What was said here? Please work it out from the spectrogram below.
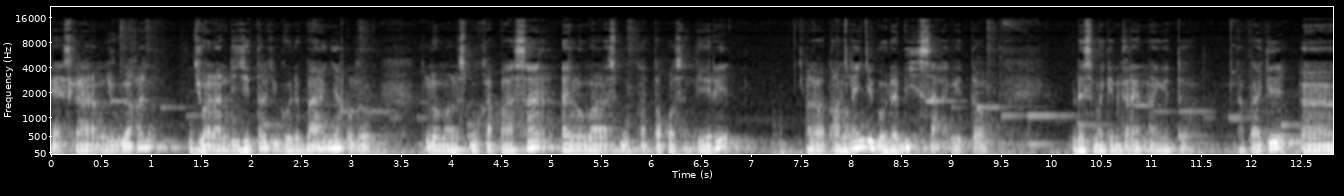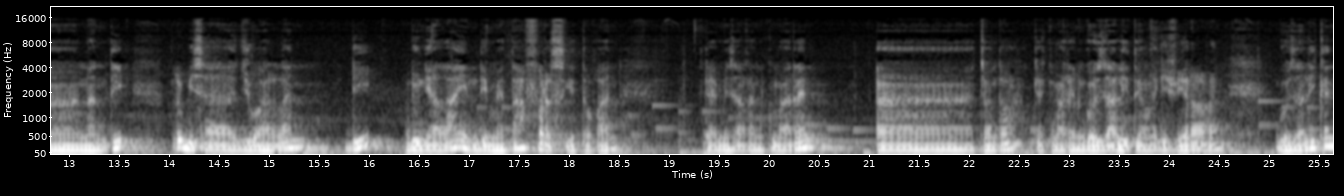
Kayak sekarang juga kan jualan digital juga udah banyak. Lu lu males buka pasar eh lu males buka toko sendiri lewat online juga udah bisa gitu. Udah semakin keren lah gitu apalagi eh, nanti lu bisa jualan di dunia lain di metaverse gitu kan. Kayak misalkan kemarin eh, contoh kayak kemarin Gozali itu yang lagi viral kan. Gozali kan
